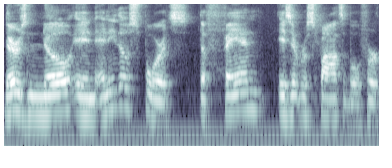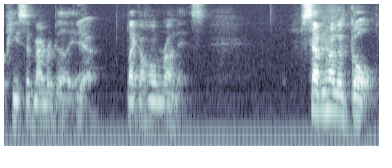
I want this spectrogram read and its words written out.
there's no in any of those sports the fan isn't responsible for a piece of memorabilia yeah like a home run is. 700th goal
